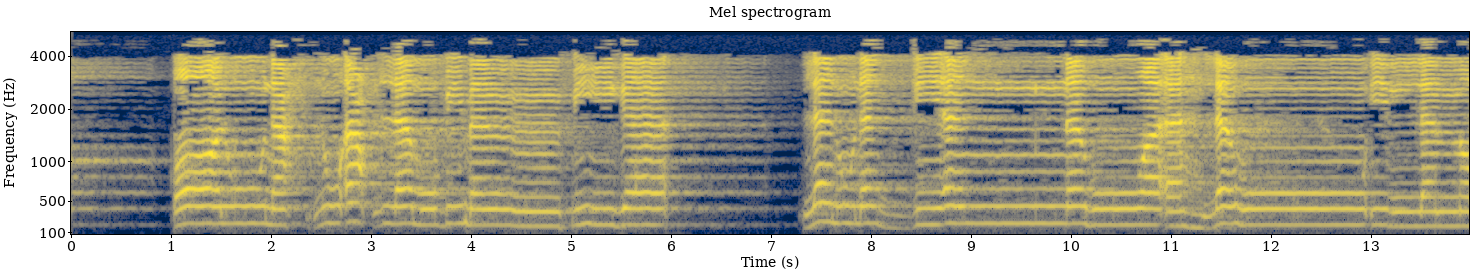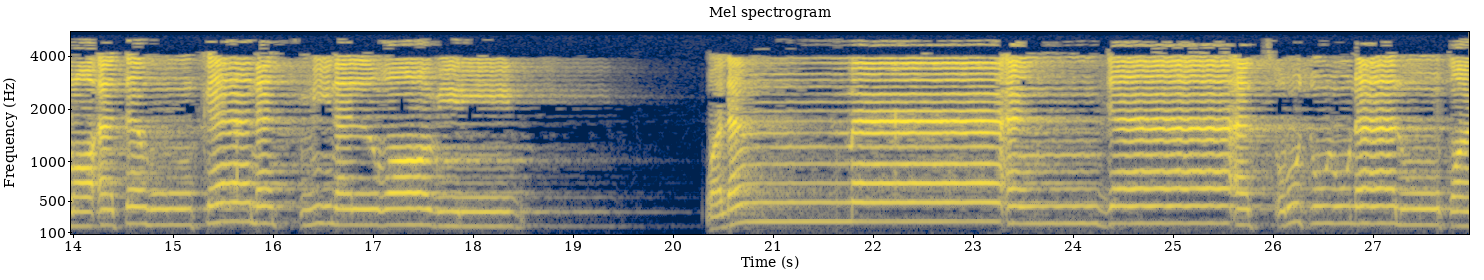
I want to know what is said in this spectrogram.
قالوا نحن أعلم بمن فيها لننجينه وأهله إلا امرأته كانت من الغابرين. ولما أن جاءت رسلنا لوطا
